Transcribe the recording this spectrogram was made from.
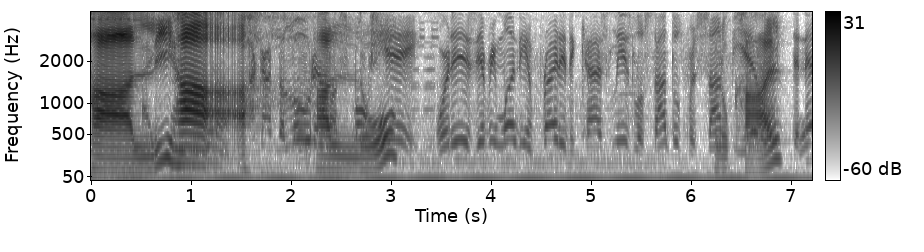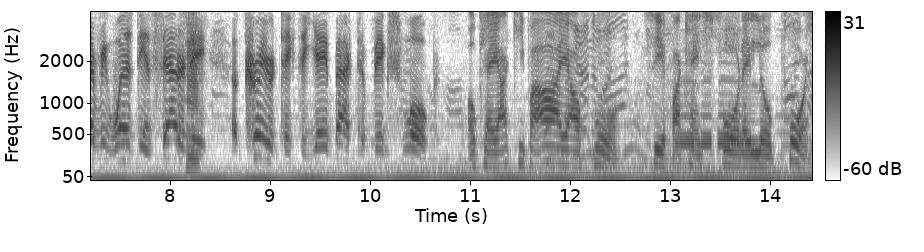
Halliha. Hallo? Where it is every Monday and Friday to cash leaves Los Santos for San Lokal. Fierro. Then every Wednesday and Saturday, a courier takes the yay back to Big Smoke. Okay, I keep an eye out for 'em. See if I can't spoil their little party.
